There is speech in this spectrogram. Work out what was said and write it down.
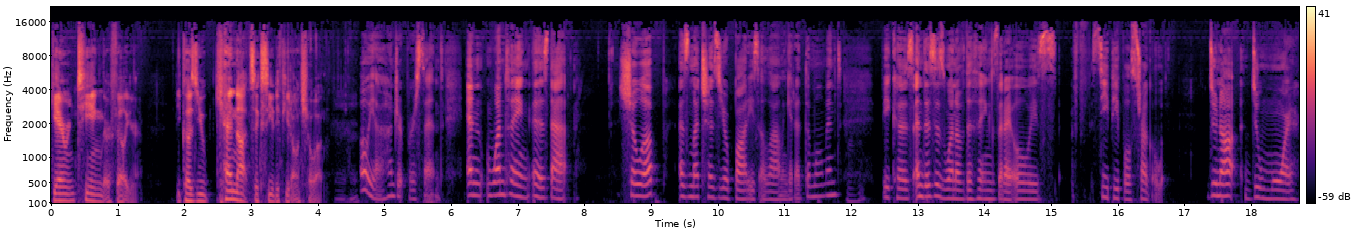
guaranteeing their failure because you cannot succeed if you don't show up. Mm-hmm. Oh yeah, hundred percent. And one thing is that show up as much as your body's allowing it at the moment, mm-hmm. because and this is one of the things that I always f- see people struggle with. Do not do more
